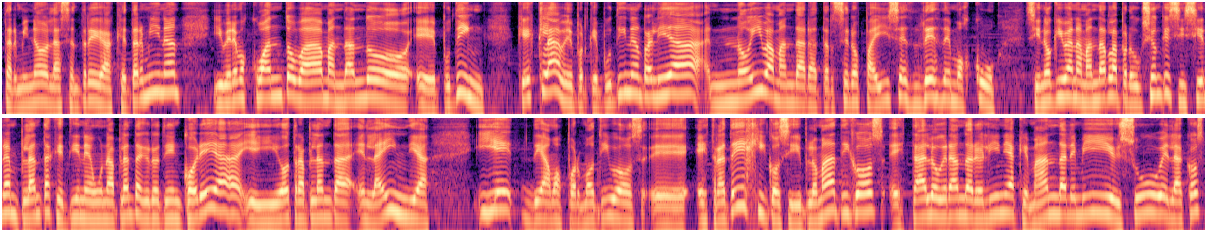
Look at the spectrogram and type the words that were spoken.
terminó las entregas que terminan y veremos cuánto va mandando eh, Putin, que es clave, porque Putin en realidad no iba a mandar a terceros países desde Moscú, sino que iban a mandar la producción que se hiciera en plantas que tiene una planta que creo que tiene en Corea y otra planta en la India. Y, eh, digamos, por motivos eh, estratégicos y diplomáticos, está logrando aerolíneas que manda el envío y sube la cosa,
